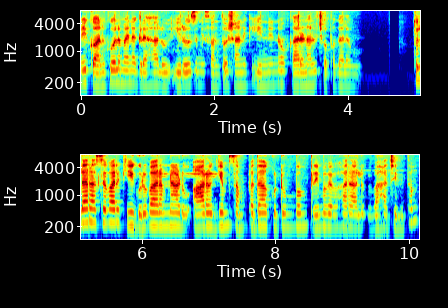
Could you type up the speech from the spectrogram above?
మీకు అనుకూలమైన గ్రహాలు ఈరోజు మీ సంతోషానికి ఎన్నెన్నో కారణాలు చూపగలవు. తులారాశి వారికి గురువారం నాడు ఆరోగ్యం సంపద కుటుంబం ప్రేమ వ్యవహారాలు వివాహ జీవితం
